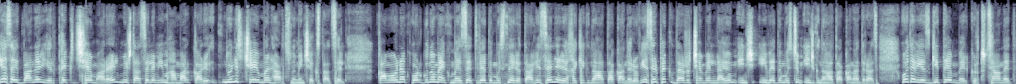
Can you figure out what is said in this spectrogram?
Ես այդ բաները երբեք չեմ արել, միշտ ասել եմ իմ համար կարի նույնիսկ չեմ էլ հարցնում ինչ եք ստացել։ Կամ օրինակ որ գնում ենք մեզ այդ վեդոմստները տալիս են երեխեքի գնահատականներով։ Ես երբեք դաժե չեմ էլ նայում ինչ ի վեդոմստում ինչ գնահատական է դրած։ Որտեվ ես гիտեմ մեր կրթության այդ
